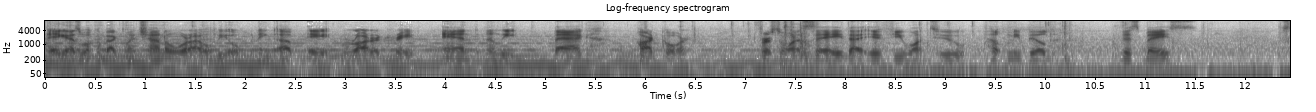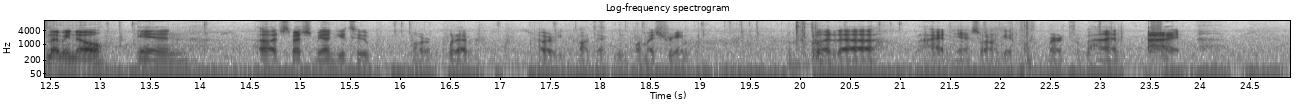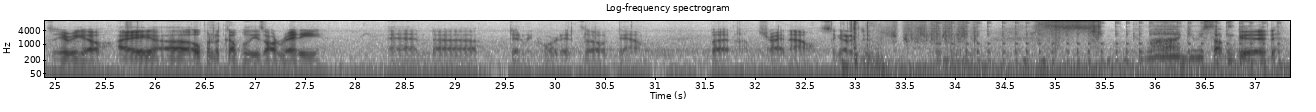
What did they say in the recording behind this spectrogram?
Hey guys, welcome back to my channel where I will be opening up a Marauder crate and an Elite bag, hardcore. First I want to say that if you want to help me build this base, just let me know in, uh, just message me on YouTube or whatever, however you can contact me or my stream. But uh, I'm hiding here so I don't get murked from behind. Alright, so here we go. I uh, opened a couple of these already and uh, didn't record it, so damn. But I'm try it now. So you gotta do. Come on, give me something good.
